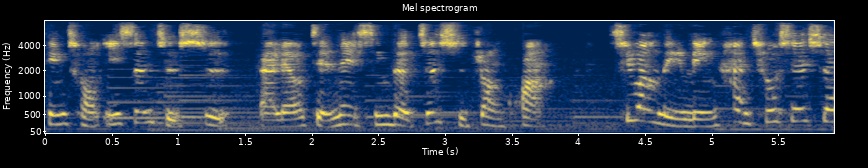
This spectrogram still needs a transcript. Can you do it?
听从医生指示来了解内心的真实状况，希望玲玲和邱先生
